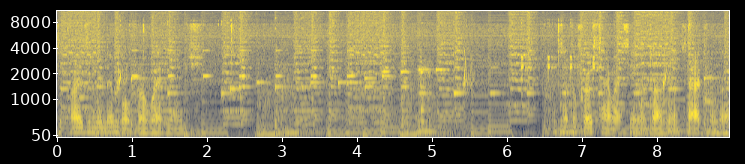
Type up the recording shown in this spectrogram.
Surprisingly nimble for a white mage. It's not the first time I've seen him dodge an attack from the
